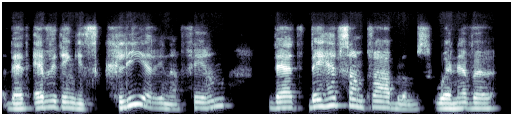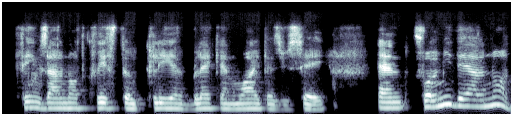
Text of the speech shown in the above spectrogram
that everything is clear in a film that they have some problems whenever things are not crystal clear, black and white, as you say. And for me, they are not.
